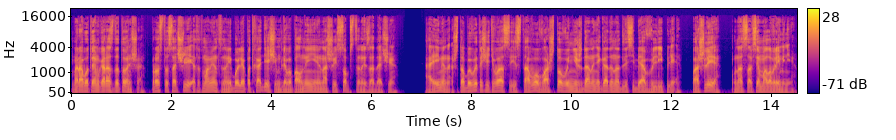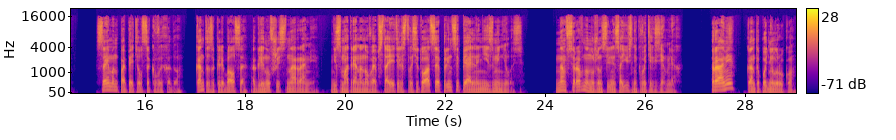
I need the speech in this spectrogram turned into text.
Мы работаем гораздо тоньше. Просто сочли этот момент наиболее подходящим для выполнения нашей собственной задачи. А именно, чтобы вытащить вас из того, во что вы нежданно-негаданно для себя влипли. Пошли, у нас совсем мало времени». Саймон попятился к выходу. Канта заколебался, оглянувшись на Рами. Несмотря на новые обстоятельства, ситуация принципиально не изменилась. Нам все равно нужен сильный союзник в этих землях. «Рами?» — Канта поднял руку.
